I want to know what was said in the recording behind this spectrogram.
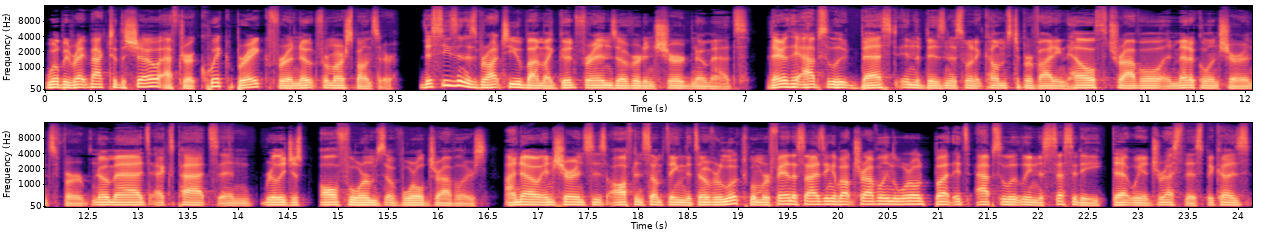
We'll be right back to the show after a quick break for a note from our sponsor. This season is brought to you by my good friends over at Insured Nomads. They're the absolute best in the business when it comes to providing health, travel, and medical insurance for nomads, expats, and really just all forms of world travelers. I know insurance is often something that's overlooked when we're fantasizing about traveling the world, but it's absolutely necessity that we address this because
